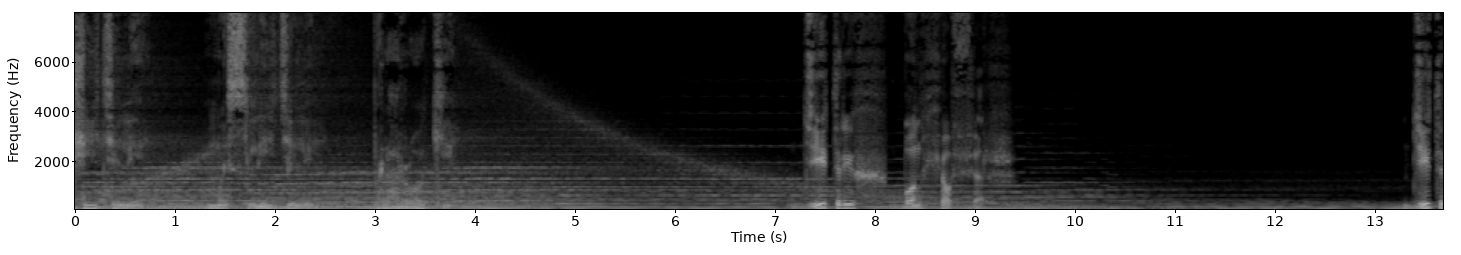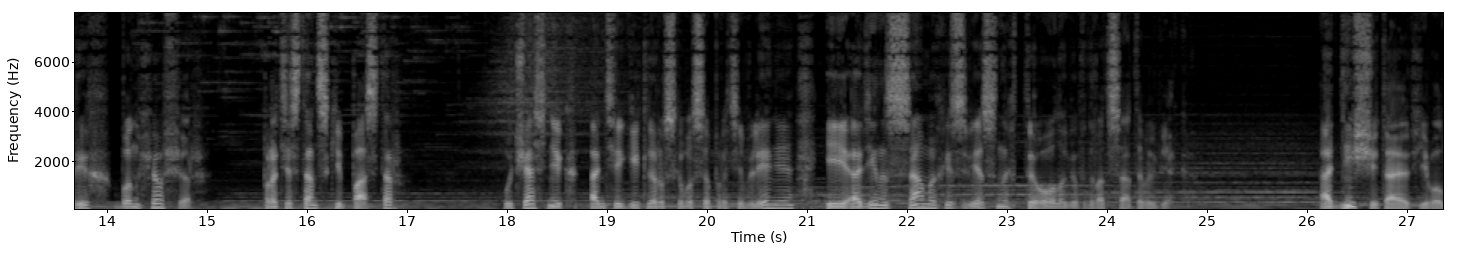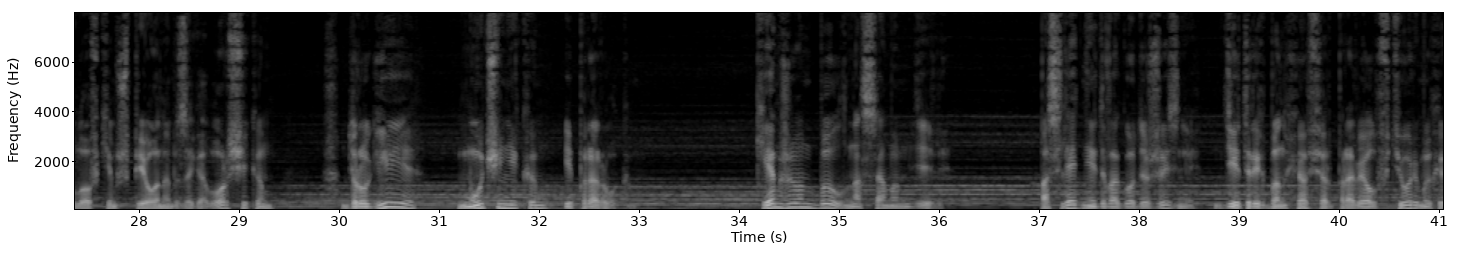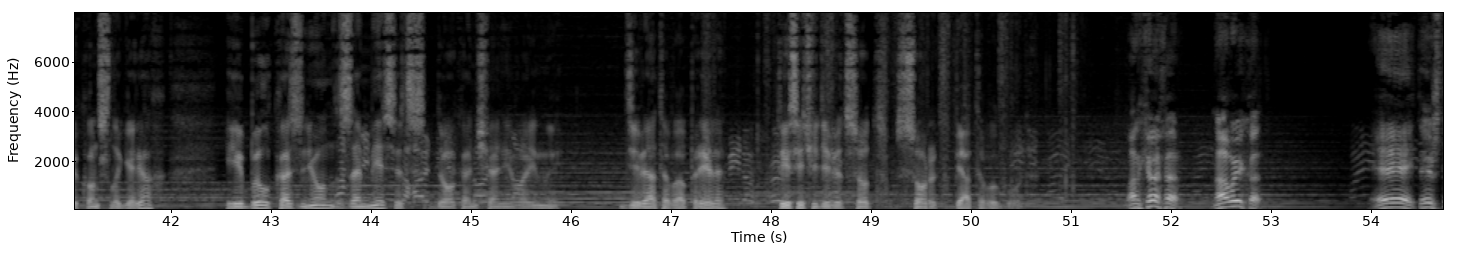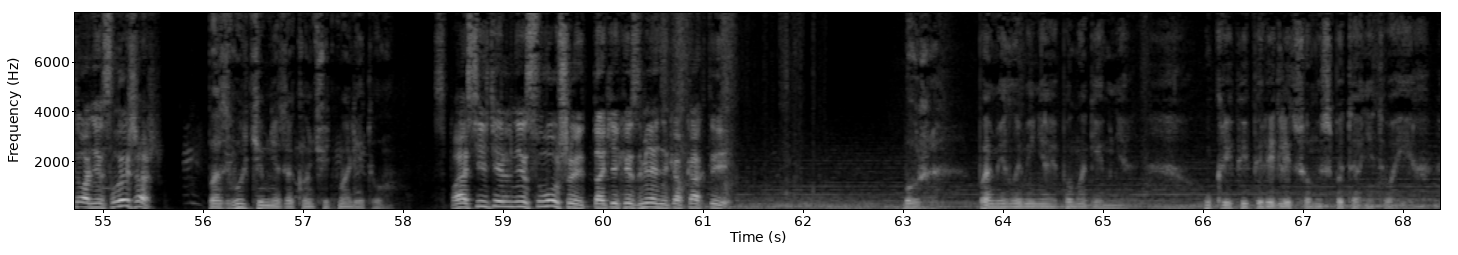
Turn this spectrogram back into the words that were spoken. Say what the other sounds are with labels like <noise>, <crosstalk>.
учители, мыслители, пророки. Дитрих Бонхёффер Дитрих Бонхёффер, протестантский пастор, участник антигитлеровского сопротивления и один из самых известных теологов XX века. Одни считают его ловким шпионом и заговорщиком, другие – мучеником и пророком. Кем же он был на самом деле? Последние два года жизни Дитрих Бонхёфер провел в тюрьмах и концлагерях и был казнен за месяц до окончания войны, 9 апреля 1945 года. Бонхёфер, на выход! Эй, ты что, не слышишь? Позвольте мне закончить молитву. Спаситель не слушает таких изменников, как ты. Боже, помилуй меня и помоги мне. Укрепи перед лицом испытаний Твоих.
